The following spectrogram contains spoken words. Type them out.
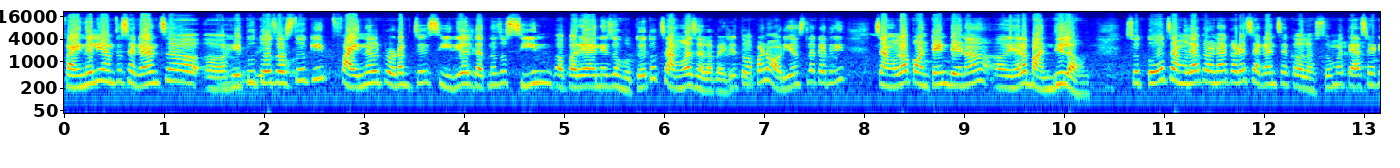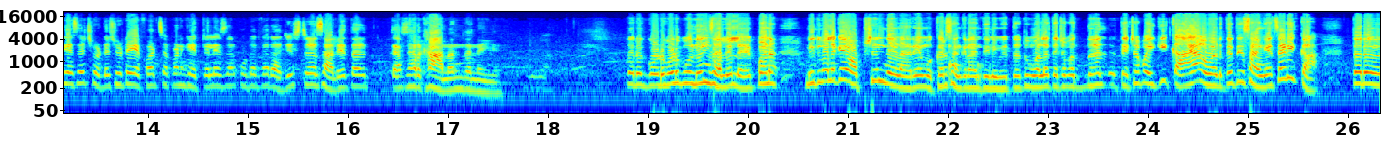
फायनली आमचा सगळ्यांचा हेतू तोच असतो की फायनल प्रोडक्ट जे सिरियल त्यातनं जो सीन पर्यायाने जो होतोय तो चांगला झाला पाहिजे. तो आपण ऑडियन्सला काहीतरी चांगला कॉन्टेंट देणं ह्याला बांधील आहोत. सो तो चांगला करण्याकडे सगळ्यांचा कल असतो. मग त्यासाठी असे छोटे छोटे एफर्ट्स आपण घेतलेले जर कुठे तर रजिस्टर झाले तर त्यासारखा आनंद नाही आहे तर गोड गोड बोलून झालेलं आहे. पण मी तुम्हाला काही ऑप्शन देणार आहे मकर संक्रांती निमित्त. तुम्हाला त्याच्याबद्दल त्याच्यापैकी काय आवडतं ते सांगायचं आणि का? तर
